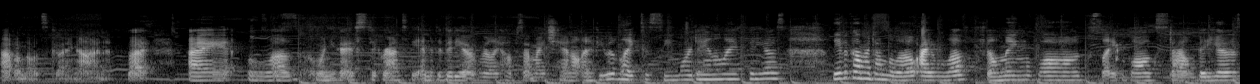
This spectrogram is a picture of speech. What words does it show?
I don't know what's going on, but I love when you guys stick around to the end of the video. It really helps out my channel. And if you would like to see more day in the life videos, leave a comment down below. I love filming vlogs, like vlog style videos.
